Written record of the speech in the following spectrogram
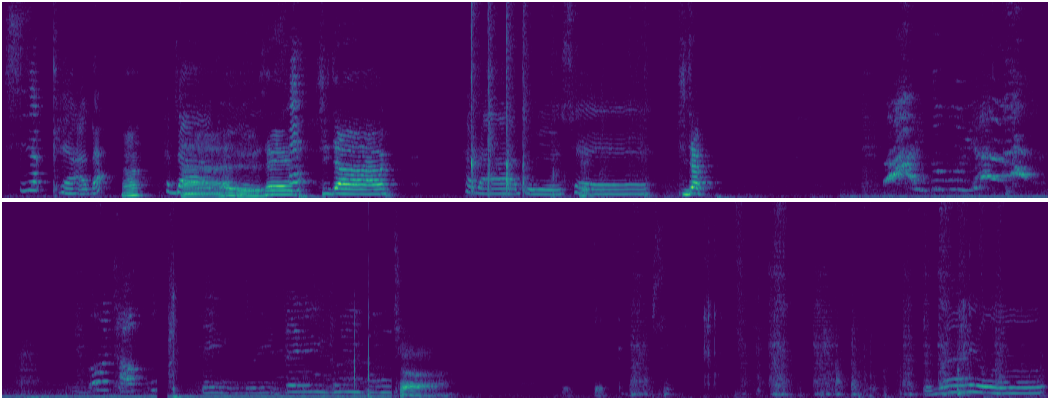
시작해야 돼? 어? 하나, 하나, 둘, 둘, 셋, 시작! 하나, 둘, 셋. 시작! 아, 이거 뭐야? 이거 자꾸 뱅글 뱅글도 자, 깨끗이. 좋아요.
